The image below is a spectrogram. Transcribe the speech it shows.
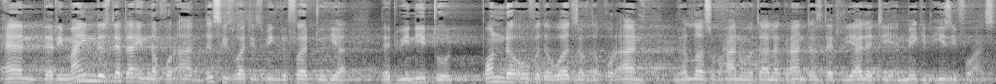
and the reminders that are in the Quran. This is what is being referred to here, that we need to ponder over the words of the Quran. May Allah subhanahu wa ta'ala grant us that reality and make it easy for us.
